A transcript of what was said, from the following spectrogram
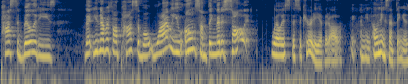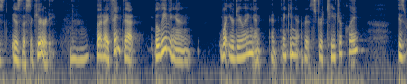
possibilities that you never thought possible while you own something that is solid. Well, it's the security of it all. I mean, owning something is is the security. Mm-hmm. But I think that believing in what you're doing and, and thinking of it strategically is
